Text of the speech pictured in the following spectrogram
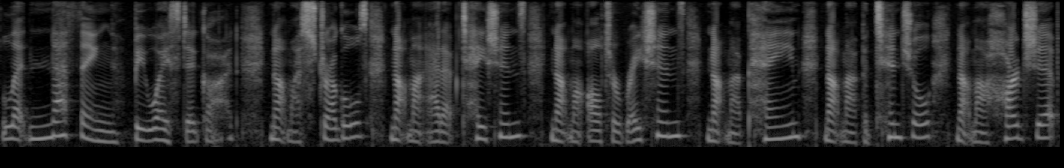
Let nothing be wasted, God. Not my struggles, not my adaptations, not my alterations, not my pain, not my potential, not my hardship,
